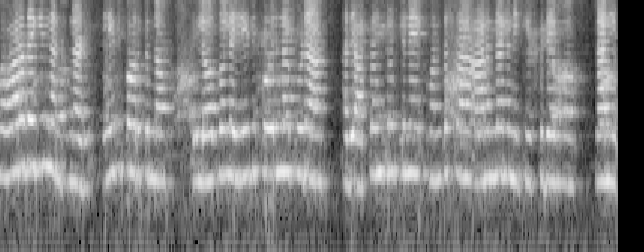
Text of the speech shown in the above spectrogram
కోరదగింది అంటున్నాడు ఏది కోరుతున్నావు? ఈ లోకంలో ఏది కోరినా కూడా అది అసంతృప్తినే కొంత ఆనందాన్ని నీకు ఇస్తుందేమో. కానీ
